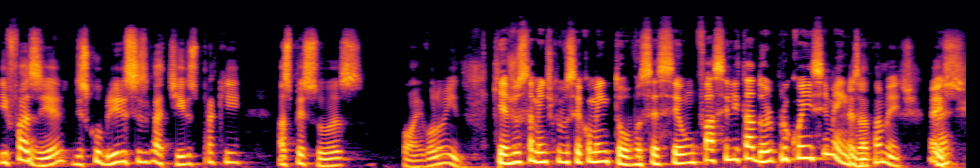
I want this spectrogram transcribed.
e fazer, descobrir esses gatilhos para que as pessoas vão evoluindo. Que é justamente o que você comentou, você ser um facilitador para o conhecimento. Exatamente, é né? isso.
